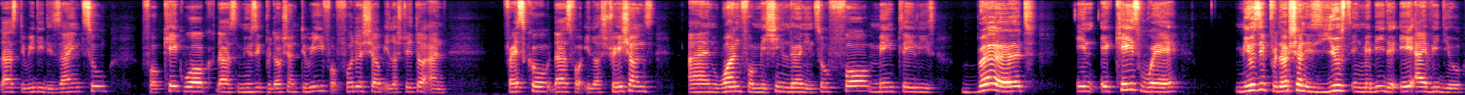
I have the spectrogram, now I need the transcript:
that's 3D design. Two for Cakewalk, that's music production. Three for Photoshop, Illustrator, and Fresco, that's for illustrations. And one for machine learning. So four main playlists. But in a case where music production is used in maybe the AI video,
